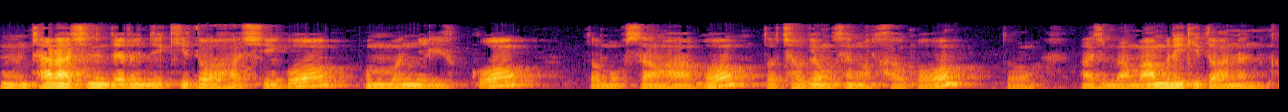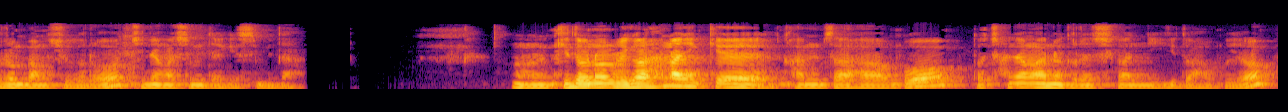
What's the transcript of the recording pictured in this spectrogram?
음, 잘 아시는 대로 이제 기도하시고 본문 읽고 또 묵상하고 또 적용 생각하고 또 마지막 마무리 기도하는 그런 방식으로 진행하시면 되겠습니다. 음, 기도는 우리가 하나님께 감사하고 또 찬양하는 그런 시간이기도 하고요.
